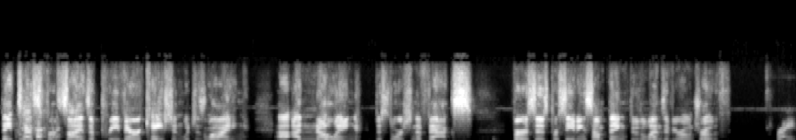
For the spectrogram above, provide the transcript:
They test for signs of prevarication, which is lying, uh, a knowing distortion of facts versus perceiving something through the lens of your own truth. Right.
